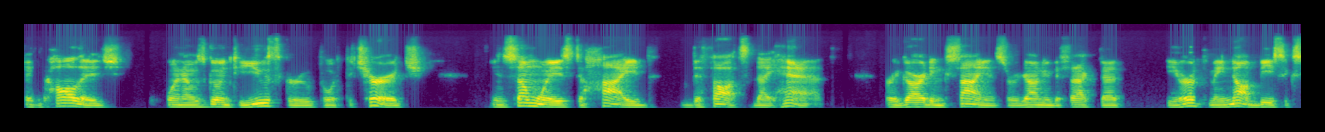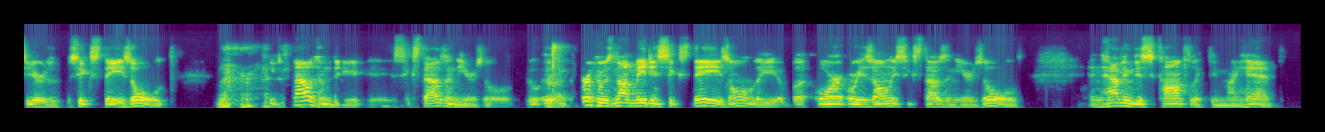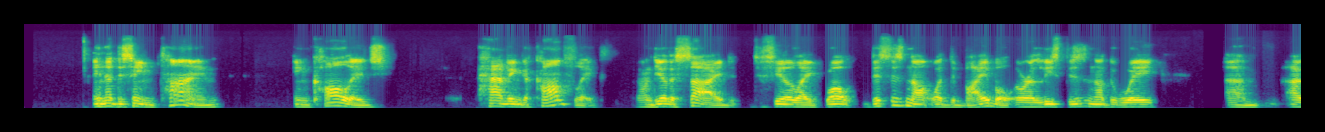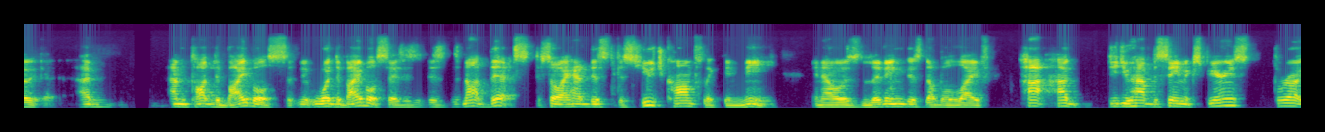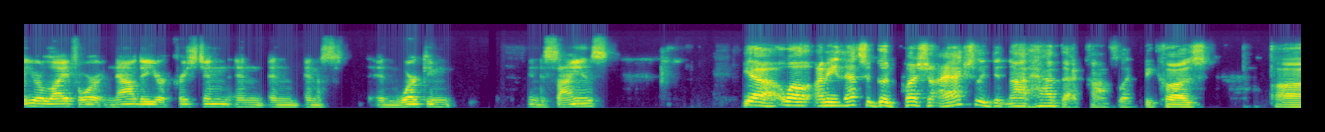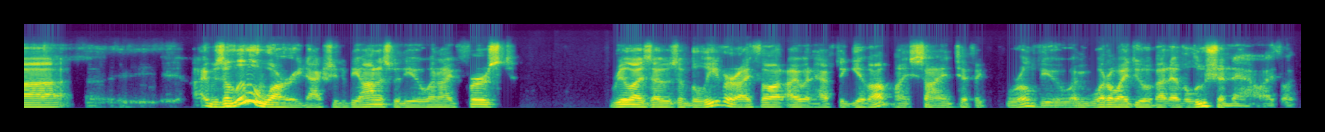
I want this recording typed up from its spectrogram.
in college, when I was going to youth group or to church, in some ways to hide the thoughts that I had regarding science, regarding the fact that the Earth may not be six years, six days old, 6,000 6, years old. Right. Earth was not made in six days only, but or or is only 6,000 years old, and having this conflict in my head, and at the same time, in college, having a conflict on the other side to feel like, well, this is not what the Bible, or at least this is not the way um, I, I'm, I'm taught the Bible. What the Bible says is, is not this. So I had this this huge conflict in me, and I was living this double life. How, how did you have the same experience throughout your life, or now that you're a Christian and and and and working in the science? Yeah, well, I mean, that's a good question. I actually did not have that conflict because uh, I was a little worried, actually, to be honest with you, when I first realized I was a believer. I thought I would have to give up my scientific worldview. I mean, what do I do about evolution now? I thought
